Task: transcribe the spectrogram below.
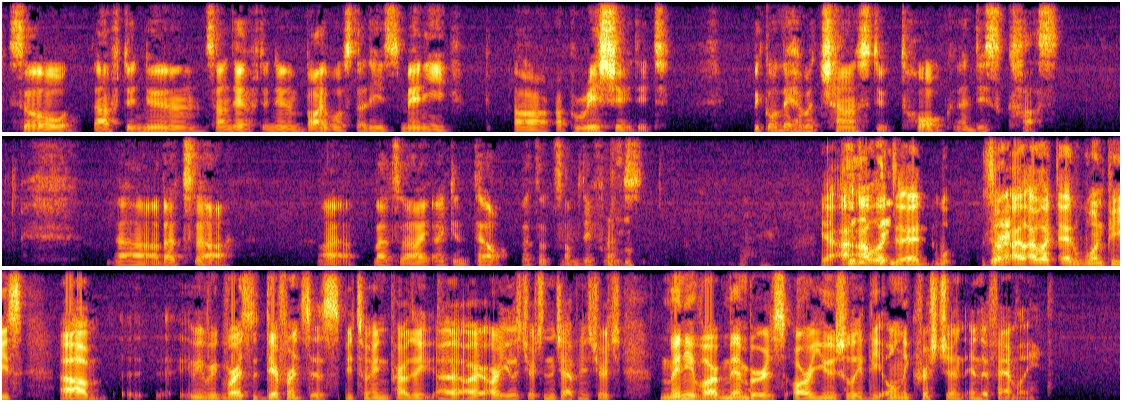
So afternoon, Sunday afternoon Bible studies, many are appreciated because they have a chance to talk and discuss uh, that's uh, uh, that's I, I can tell that's some mm-hmm. difference. Yeah, I, I, would like to add. Sorry, I, I, would like to add one piece. Um, in regards to differences between probably uh, our, our, U.S. church and the Japanese church, many of our members are usually the only Christian in the family.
